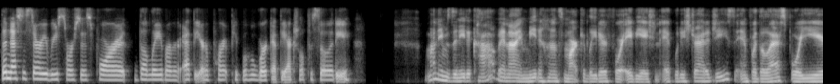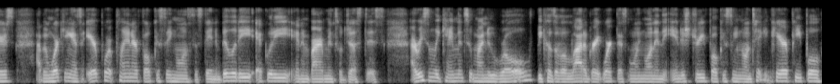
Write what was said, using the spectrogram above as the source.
the necessary resources for the labor at the airport, people who work at the actual facility. My name is Anita Cobb, and I am Mead and Hunt's market leader for aviation equity strategies. And for the last four years, I've been working as an airport planner focusing on sustainability, equity, and environmental justice. I recently came into my new role because of a lot of great work that's going on in the industry, focusing on taking care of people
